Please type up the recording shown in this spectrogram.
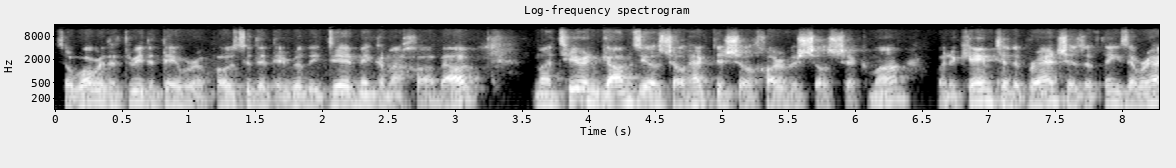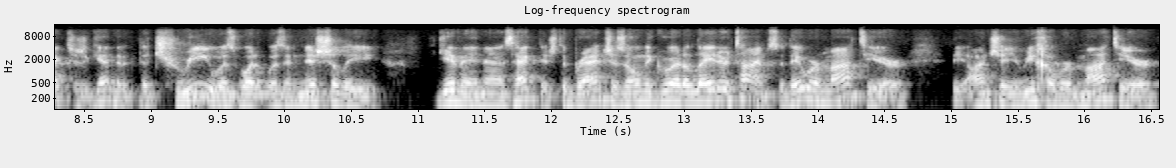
So what were the three that they were opposed to, that they really did make a macha about? Matir and Gamziel Shel Hektish Shel Charvish Shel Shekma. When it came to the branches of things that were Hektish, again, the, the tree was what was initially given as Hektish. The branches only grew at a later time. So they were Matir, the Anshe Yericha were Matir,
